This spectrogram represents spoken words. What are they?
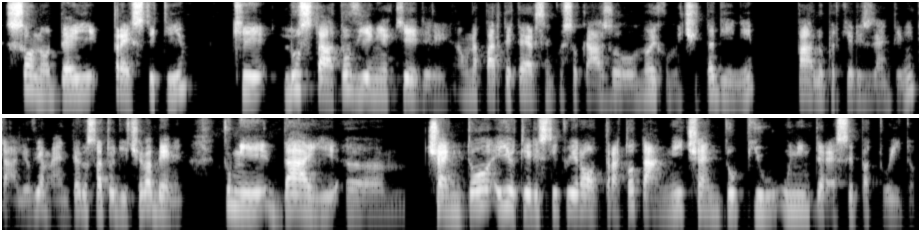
sono dei prestiti che lo Stato viene a chiedere a una parte terza, in questo caso noi come cittadini, parlo perché è residente in Italia ovviamente, lo Stato dice va bene, tu mi dai eh, 100 e io ti restituirò tra tot anni 100 più un interesse pattuito.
